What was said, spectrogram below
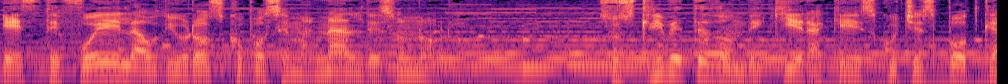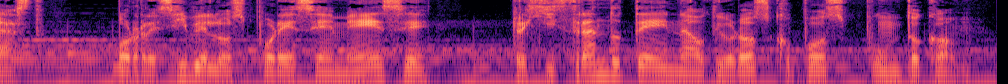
Este fue el Audioróscopo semanal de Sonoro. Suscríbete donde quiera que escuches podcast o recíbelos por SMS registrándote en audioróscopos.com.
